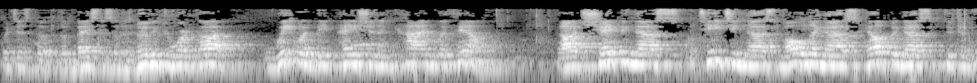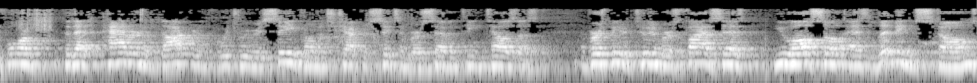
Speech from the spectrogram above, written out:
which is the, the basis of this. Moving toward God, we would be patient and kind with Him. God shaping us, teaching us, molding us, helping us to conform to that pattern of doctrine which we receive. Romans chapter 6 and verse 17 tells us. And 1 Peter 2 and verse 5 says, You also, as living stones,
